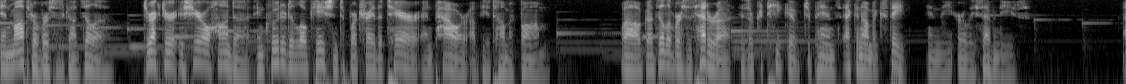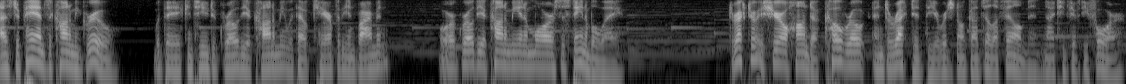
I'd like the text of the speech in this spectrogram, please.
In Mothra vs. Godzilla, director Ishiro Honda included a location to portray the terror and power of the atomic bomb, while Godzilla vs. Hedorah is a critique of Japan's economic state in the early 70s. As Japan's economy grew, would they continue to grow the economy without care for the environment, or grow the economy in a more sustainable way? Director Ishiro Honda co wrote and directed the original Godzilla film in 1954.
